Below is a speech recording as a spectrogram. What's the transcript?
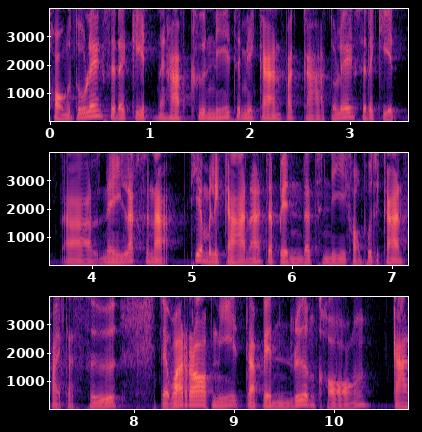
ของตัวเลขเศรษฐกิจนะครับ คืนนี้จะมีการประกาศตัวเลขเศรษฐกิจในลักษณะที่อเมริกานะจะเป็นดัชนีของผู้จัดการฝ่ายจัดซื้อ แต่ว่ารอบนี้จะเป็นเรื่องของ การ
